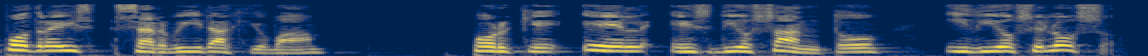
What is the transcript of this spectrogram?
podréis servir a Jehová, porque Él es Dios santo y Dios celoso.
